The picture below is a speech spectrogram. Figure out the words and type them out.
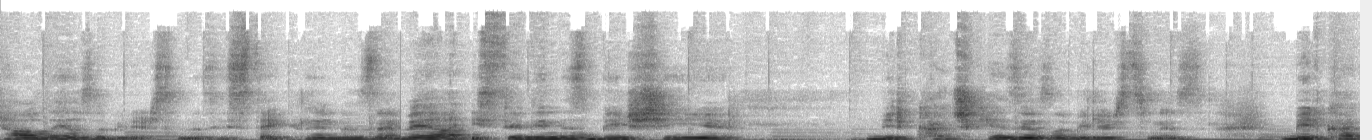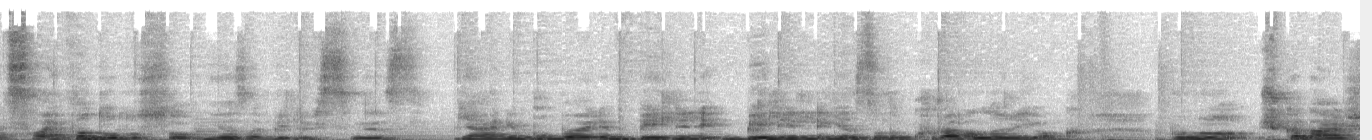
kağıda yazabilirsiniz isteklerinizi veya istediğiniz bir şeyi birkaç kez yazabilirsiniz. Birkaç sayfa dolusu yazabilirsiniz. Yani bu böyle belirli, belirli yazılı kuralları yok. Bunu şu kadar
